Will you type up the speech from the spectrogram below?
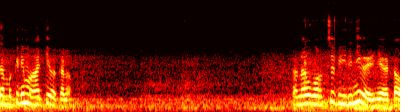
നമുക്കിനി മാറ്റി വെക്കണം. കാരണം കുറച്ച് വിരിഞ്ഞു കഴിഞ്ഞു കേട്ടോ.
